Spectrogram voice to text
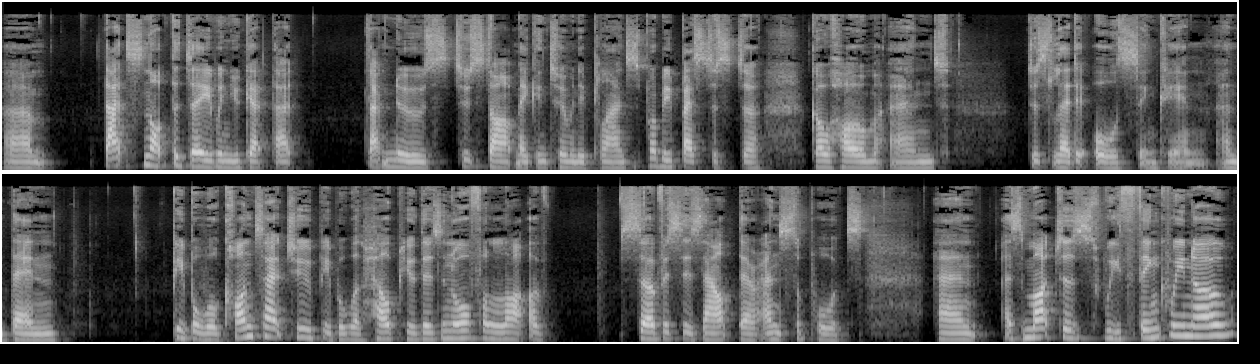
Um, that's not the day when you get that that news to start making too many plans. It's probably best just to go home and just let it all sink in, and then people will contact you. People will help you. There's an awful lot of services out there and supports. And as much as we think we know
